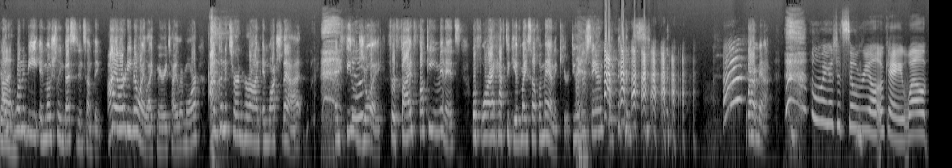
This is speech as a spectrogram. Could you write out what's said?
I don't want to be emotionally invested in something. I already know I like Mary Tyler Moore. I'm going to turn her on and watch that and feel joy for five fucking minutes before I have to give myself a manicure. Do you understand? Like, that's where I'm at. Oh my gosh, it's so real. Okay, well,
